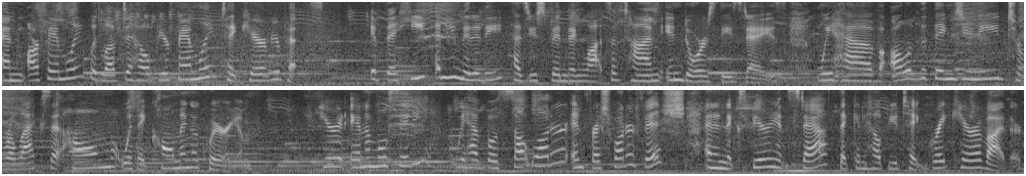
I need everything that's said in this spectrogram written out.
and our family would love to help your family take care of your pets. If the heat and humidity has you spending lots of time indoors these days, we have all of the things you need to relax at home with a calming aquarium. Here at Animal City, we have both saltwater and freshwater fish and an experienced staff that can help you take great care of either.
